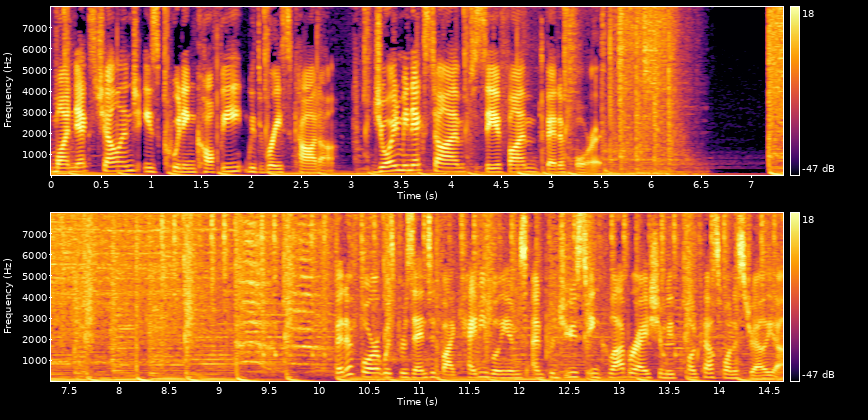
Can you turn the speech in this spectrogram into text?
My next challenge is quitting coffee with Reese Carter. Join me next time to see if I'm better for it. Better For It was presented by Katie Williams and produced in collaboration with Podcast One Australia.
